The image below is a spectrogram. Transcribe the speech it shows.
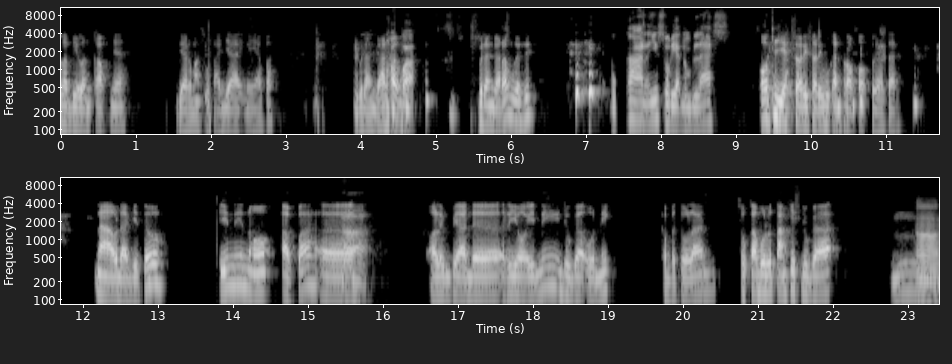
Lebih lengkapnya biar masuk aja ini apa? Gudang garam. Apa? Gudang garam bukan sih? Bukan, ini Surya 16. Oh iya, sorry sorry bukan perokok kelihatan. Nah, udah gitu ini no apa eh, Ah, Olimpiade Rio ini juga unik. Kebetulan suka bulu tangkis juga hmm. Ah.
